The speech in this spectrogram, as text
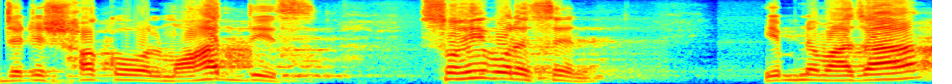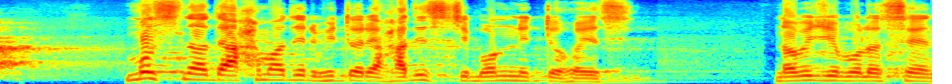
যেটি সকল মহাদ্দিস সহি বলেছেন। ইবনে মাজা মুসনাদ আহমদের ভিতরে হাদিসটি বর্ণিত হয়েছে। নবীজি বলেছেন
